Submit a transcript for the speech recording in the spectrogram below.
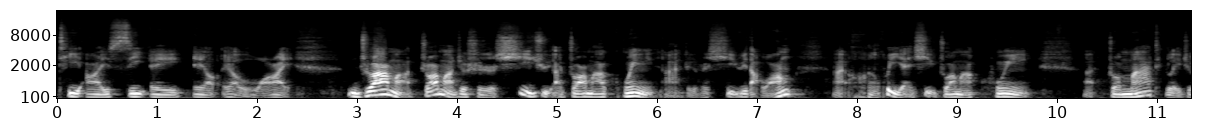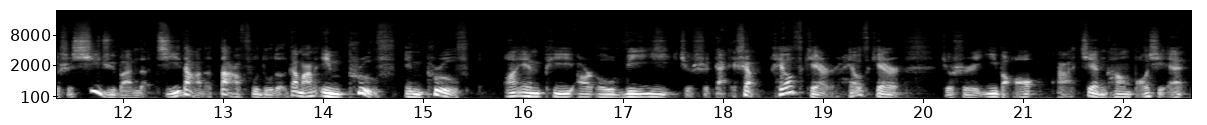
t i c a l l y，drama，drama 就是戏剧啊，drama queen 啊，这个是戏剧大王啊，很会演戏，drama queen 啊，dramatically 就是戏剧般的、极大的、大幅度的，干嘛呢？improve，improve。 I M P R O V E 就是改善，healthcare，healthcare 就是医保啊，健康保险、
